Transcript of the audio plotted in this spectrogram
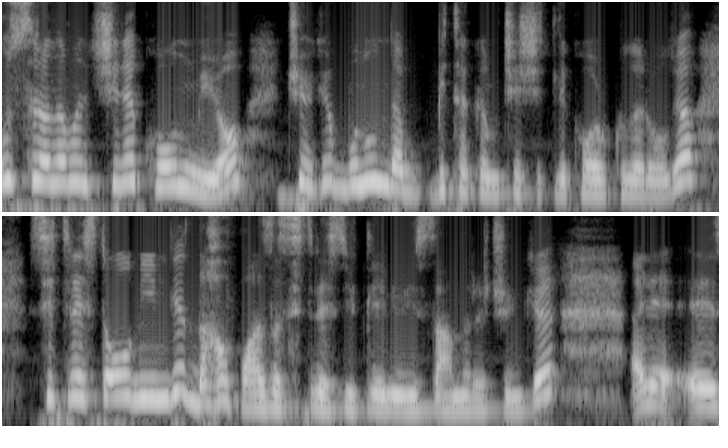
bu sıralamanın içine konmuyor. Çünkü bunun da bir takım çeşitli korkuları oluyor. Streste olmayayım diye daha fazla stres yükleniyor insanlara çünkü. Hani e, Evet.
